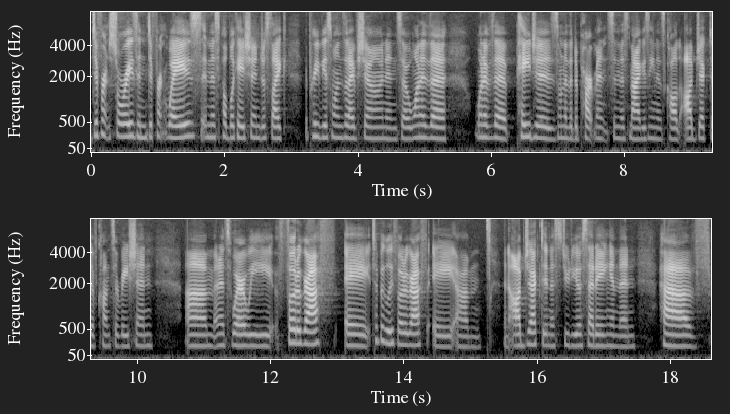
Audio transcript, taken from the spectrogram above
different stories in different ways in this publication, just like the previous ones that I've shown. And so one of the one of the pages, one of the departments in this magazine is called Object of Conservation. Um, and it's where we photograph a, typically photograph a, um, an object in a studio setting and then have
